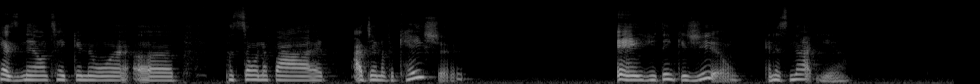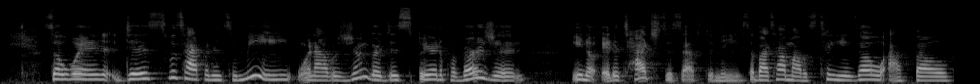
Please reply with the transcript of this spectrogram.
has now taken on a personified identification and you think it's you and it's not you. So when this was happening to me when I was younger, this spirit of perversion, you know, it attached itself to me. So by the time I was 10 years old, I fell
